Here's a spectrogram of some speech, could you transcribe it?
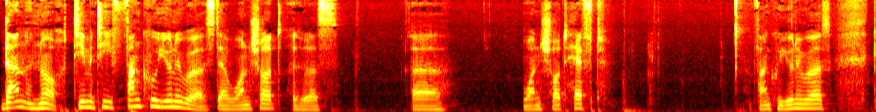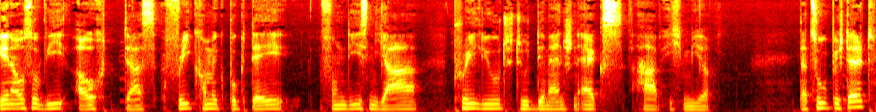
dann noch TMT Funko Universe, der One-Shot, also das äh, One-Shot-Heft. Funko Universe. Genauso wie auch das Free Comic Book Day von diesem Jahr, Prelude to Dimension X, habe ich mir dazu bestellt.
